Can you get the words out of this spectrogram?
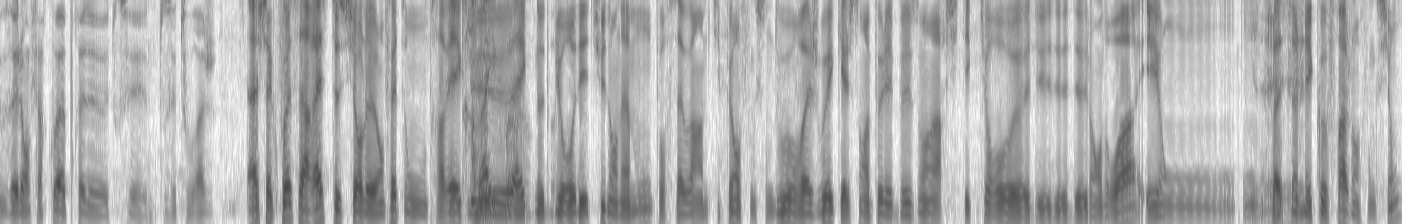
Et vous allez en faire quoi après de tout, ces- tout cet ouvrage? À chaque fois, ça reste sur le. En fait, on travaille avec, Travail, le- quoi, avec on notre bureau d'études en amont pour savoir un petit peu en fonction d'où on va jouer, quels sont un peu les besoins architecturaux euh, de, de- de l'endroit, et on, on façonne les coffrages en fonction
